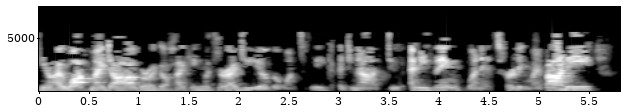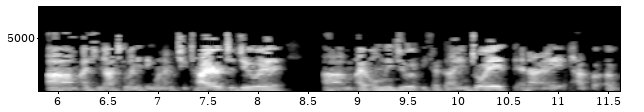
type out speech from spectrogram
you know, I walk my dog or I go hiking with her. I do yoga once a week. I do not do anything when it's hurting my body. Um, I do not do anything when I'm too tired to do it. Um, I only do it because I enjoy it and I have a,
